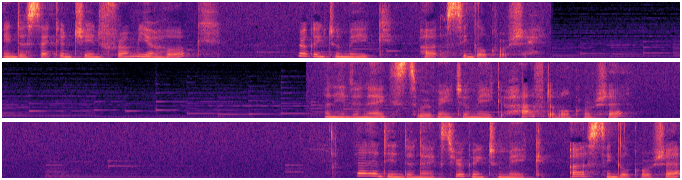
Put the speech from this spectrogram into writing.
In the second chain from your hook you're going to make a single crochet. And in the next we're going to make a half double crochet and in the next you're going to make a single crochet.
